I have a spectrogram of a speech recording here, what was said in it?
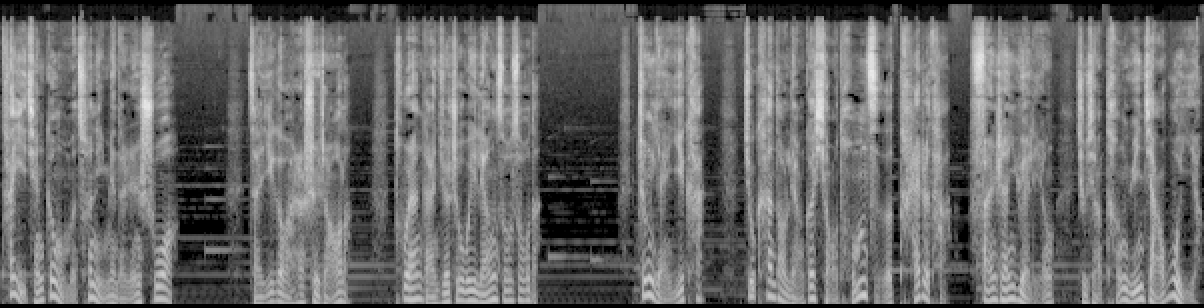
他以前跟我们村里面的人说，在一个晚上睡着了，突然感觉周围凉飕飕的，睁眼一看，就看到两个小童子抬着他翻山越岭，就像腾云驾雾一样。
